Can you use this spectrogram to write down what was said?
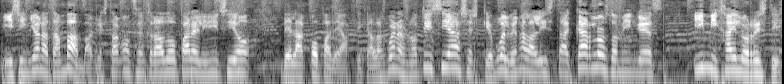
y sin Jonathan Bamba, que está concentrado para el inicio de la Copa de África. Las buenas noticias es que vuelven a la lista Carlos Domínguez y Mijailo Ristic.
